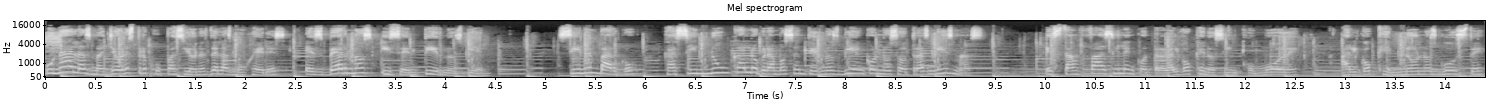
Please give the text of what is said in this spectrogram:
Una de las mayores preocupaciones de las mujeres es vernos y sentirnos bien. Sin embargo, casi nunca logramos sentirnos bien con nosotras mismas. Es tan fácil encontrar algo que nos incomode, algo que no nos guste.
